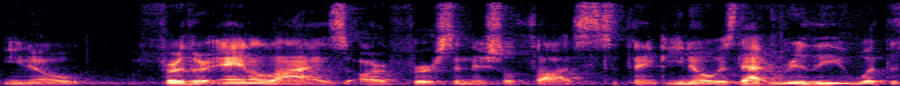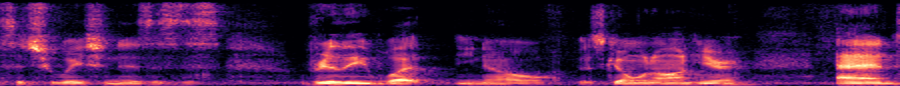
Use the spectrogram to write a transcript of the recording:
you know, further analyze our first initial thoughts to think, you know, is that really what the situation is? Is this really what you know is going on here? And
